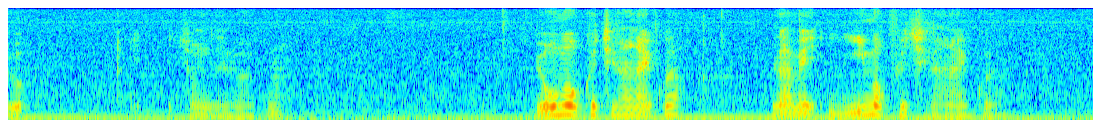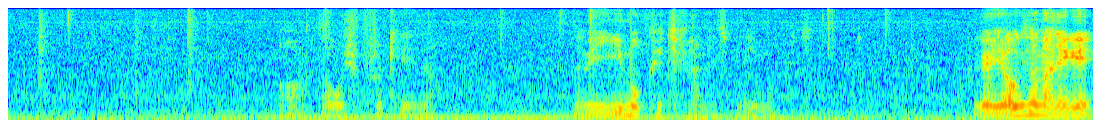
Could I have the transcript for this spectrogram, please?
요, 이 정도 내려갔구나. 요 목표치가 하나 있고요. 그 다음에 이 목표치가 하나 있고요. 어, 딱50% 길이다. 그 다음에 이 목표치가 하나 있습니다. 이 목표치. 그러니까 여기서 만약에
